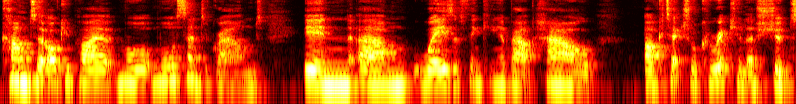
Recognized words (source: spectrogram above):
come to occupy more, more centre ground in um, ways of thinking about how architectural curricula should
